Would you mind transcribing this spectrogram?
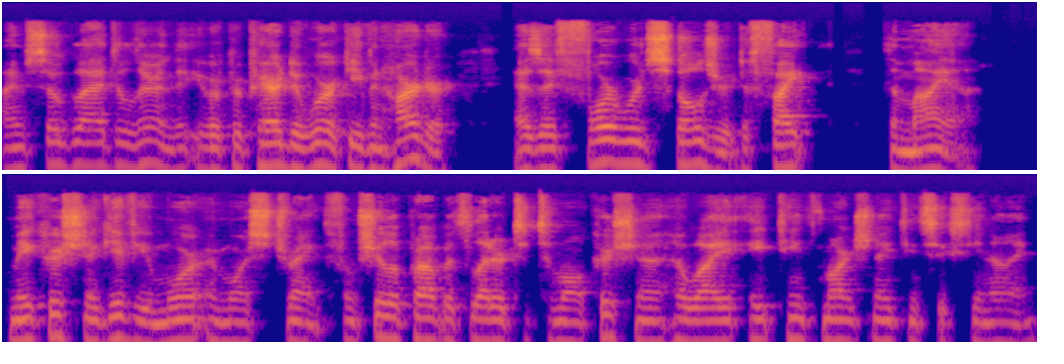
I'm so glad to learn that you are prepared to work even harder as a forward soldier to fight the Maya. May Krishna give you more and more strength. From Srila Prabhupada's letter to Tamal Krishna, Hawaii, 18th March 1969.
